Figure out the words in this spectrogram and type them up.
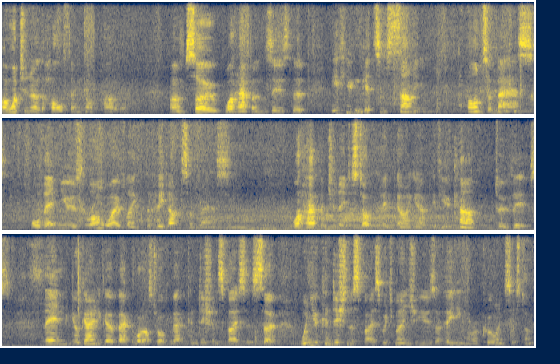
I want you to know the whole thing, not part of it. Um, so what happens is that if you can get some sun in onto mass, or then use long wavelength to heat up some mass, what happens? You need to stop the heat going out. If you can't do this, then you're going to go back to what I was talking about, conditioned spaces. So when you condition a space, which means you use a heating or a cooling system,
